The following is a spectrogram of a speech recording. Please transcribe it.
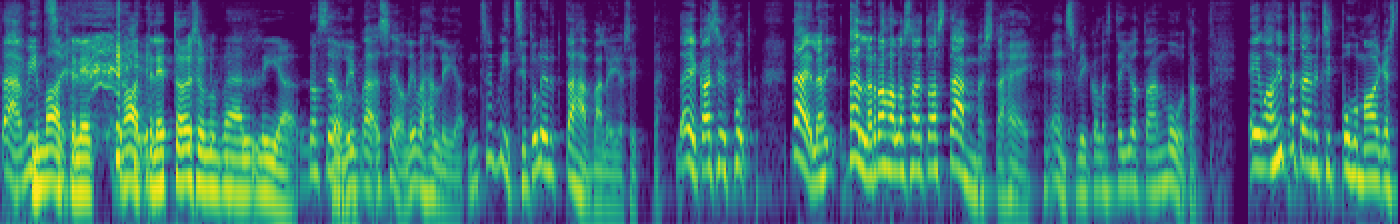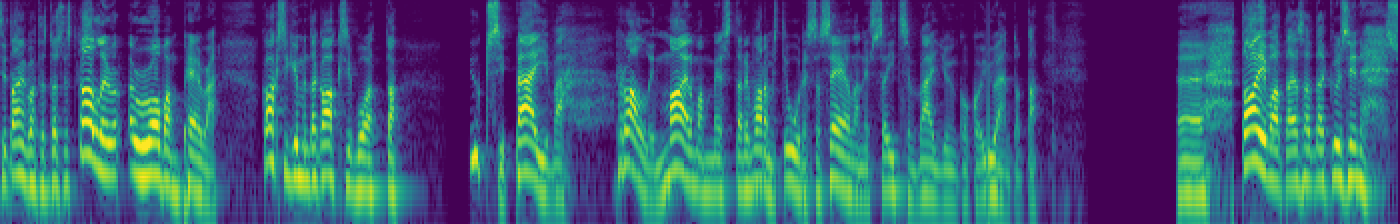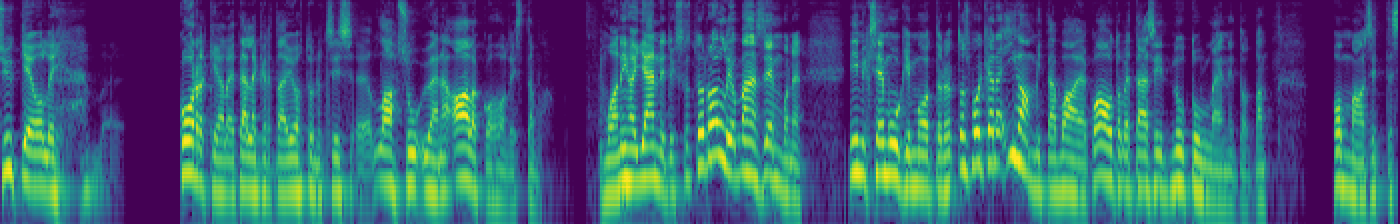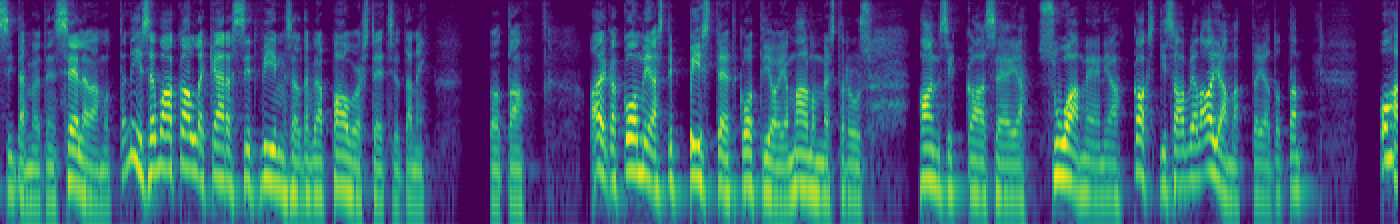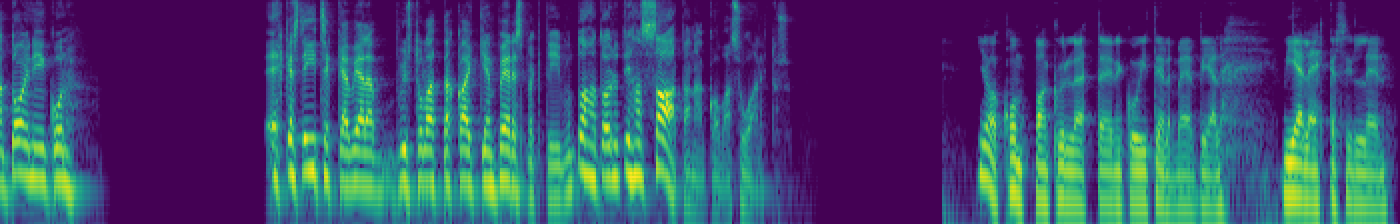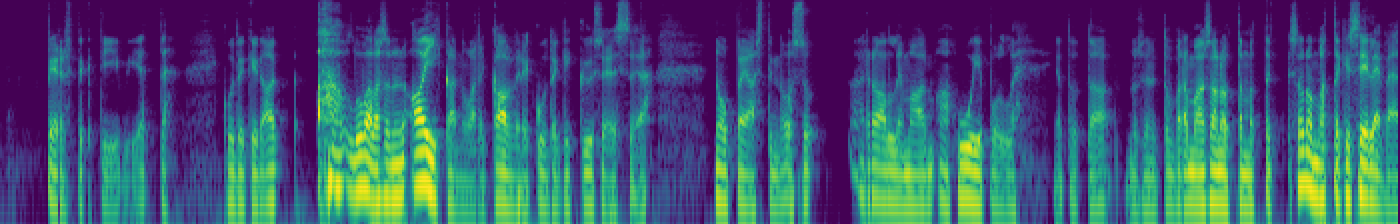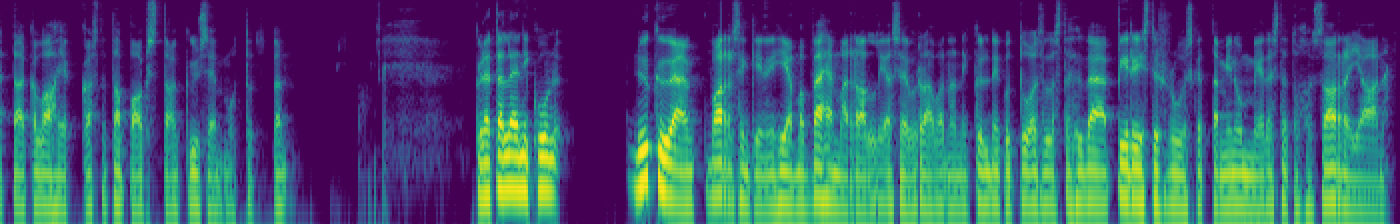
Tää vitsi. No, mä, ajattelin, mä ajattelin, että olisi ollut vähän liian... No se oli, se oli vähän liian. Se vitsi tuli nyt tähän väliin jo sitten. Ei kai se, mut näillä, tällä rahalla sai taas tämmöstä, hei. Ensi viikolla sitten jotain muuta. Ei vaan, hypätään nyt sitten puhumaan oikeasti siitä ajankohtaisesta Kalle Perä. 22 vuotta, yksi päivä, rallin maailmanmestari varmasti Uudessa Seelannissa, itse väijyin koko yön tota, öö, taivalta. Ja sanotaan, että kyllä siinä syke oli korkealle ja tällä kertaa johtunut siis lasu yönä alkoholista, vaan ihan jännityksestä, koska tuo ralli on vähän semmonen, niin miksei muukin moottori, että tuossa voi käydä ihan mitä vaan, ja kun auto vetää siitä nutulleen, niin tota, homma on sitten sitä myöten selvä, mutta niin se vaan Kalle kärsi viimeiseltä vielä Power Stageilta, niin tota, aika komiasti pisteet kotioon ja maailmanmestaruus Hansikkaaseen ja Suomeen ja kaksi kisaa vielä ajamatta ja tota, onhan toi niin kuin, ehkä sitten itsekään vielä pysty laittaa kaikkien perspektiiviin, mutta onhan toi nyt ihan saatanan kova suoritus. Joo, komppaan kyllä, että ei niinku itsellä mene vielä, vielä ehkä silleen perspektiiviin, että kuitenkin luvalla sanon aika nuori kaveri kuitenkin kyseessä ja nopeasti noussut rallimaailman huipulle. Ja tota, no se nyt on varmaan sanottamatta, sanomattakin selvää, että aika lahjakkaasta tapauksesta on kyse, mutta tota, kyllä tälleen niin kuin nykyään varsinkin niin hieman vähemmän rallia seuraavana, niin kyllä niin kuin tuo sellaista hyvää piristysruisketta minun mielestä tuohon sarjaan,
